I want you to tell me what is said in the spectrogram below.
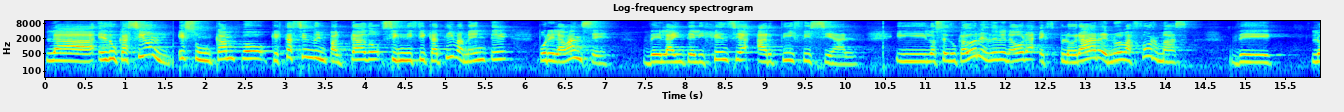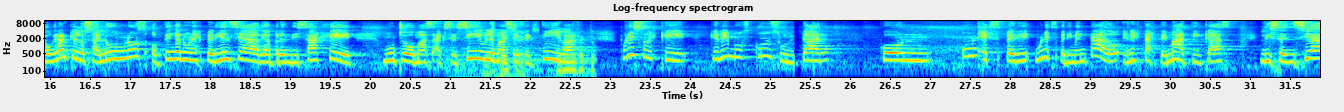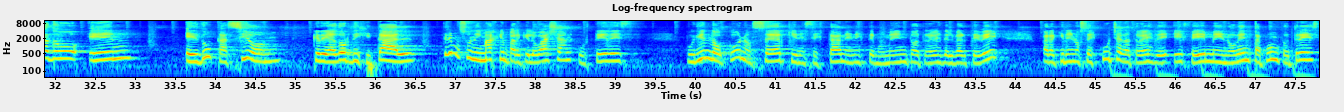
La educación es un campo que está siendo impactado significativamente por el avance de la inteligencia artificial. Y los educadores deben ahora explorar nuevas formas de lograr que los alumnos obtengan una experiencia de aprendizaje mucho más accesible, más efectiva. Por eso es que queremos consultar con un, experimentado en estas temáticas, licenciado en educación, creador digital. Tenemos una imagen para que lo vayan ustedes pudiendo conocer quienes están en este momento a través del Ver TV, para quienes nos escuchan a través de FM 90.3.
